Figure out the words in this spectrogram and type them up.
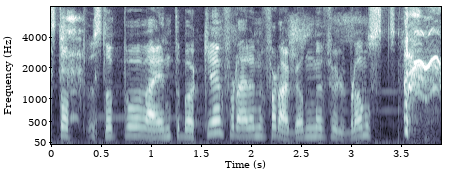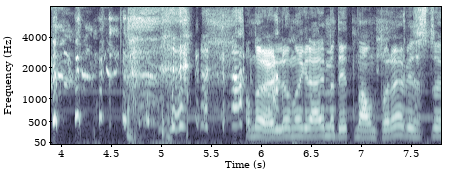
stopp, stopp på veien tilbake, for det er en flaggan med fullblomst. og noe øl og noe greier med ditt navn på det, hvis du,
